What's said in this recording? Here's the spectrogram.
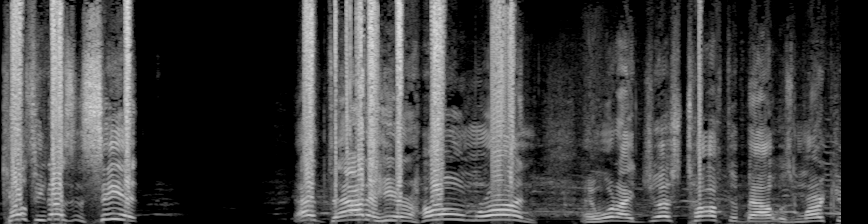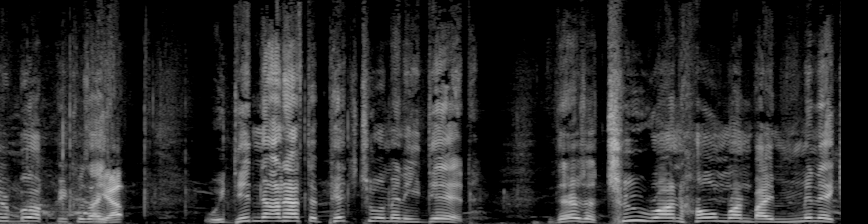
Kelsey doesn't see it. That's out of here. Home run. And what I just talked about was mark your book because I Yep. we did not have to pitch to him and he did. There's a two-run home run by Minnick.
